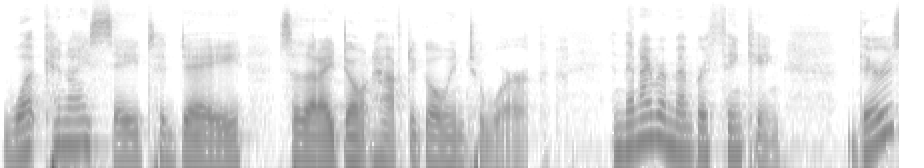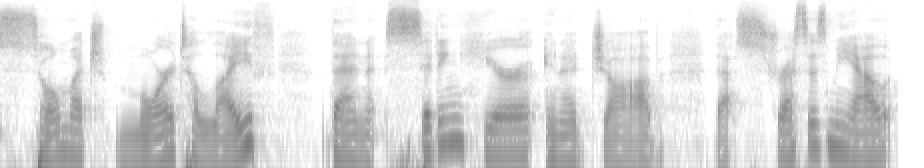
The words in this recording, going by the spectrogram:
what can I say today so that I don't have to go into work? And then I remember thinking, there's so much more to life than sitting here in a job that stresses me out,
